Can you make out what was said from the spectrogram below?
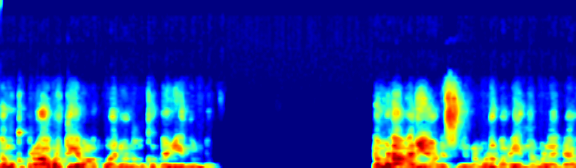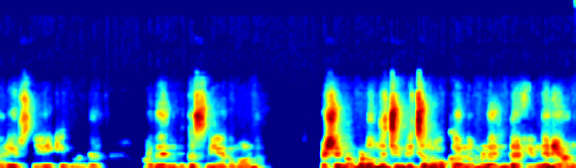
നമുക്ക് പ്രാവർത്തികമാക്കുവാനോ നമുക്ക് കഴിയുന്നുണ്ട്. നമ്മൾ ആരെയാണ് നമ്മൾ പറയും നമ്മൾ എല്ലാവരെയും സ്നേഹിക്കുന്നുണ്ട് അതെ നമുക്ക് സ്നേഹമാണ്. പക്ഷെ നമ്മളൊന്ന് ചിന്തിച്ചു നോക്കുക നമ്മൾ എന്ത് എങ്ങനെയാണ്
